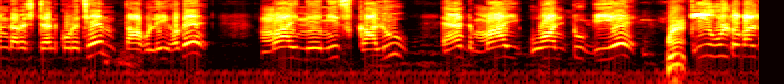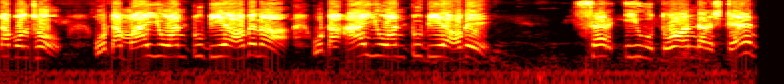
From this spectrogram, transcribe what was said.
আন্ডারস্ট্যান্ড করেছেন তাহলেই হবে। মাই নেম ইজ কালু অ্যান্ড মাই ওয়ান টু বি এ। কি উল্টো পাল্টা বলছো? ওটা মাই ওয়ান টু বিয়ে হবে না ওটা আই ওয়ান টু বিয়ে হবে। স্যার ইউ তো আন্ডারস্ট্যান্ড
